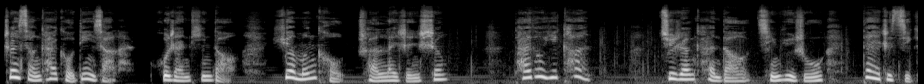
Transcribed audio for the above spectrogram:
正想开口定下来，忽然听到院门口传来人声。抬头一看，居然看到秦玉茹带着几个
